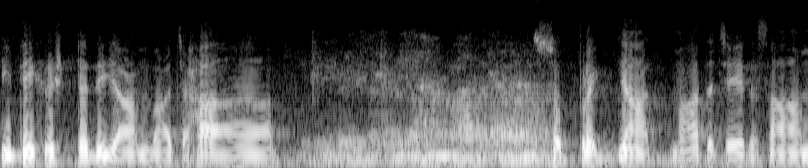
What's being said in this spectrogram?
Iti Krishtadiyam Vachaha Chetasam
